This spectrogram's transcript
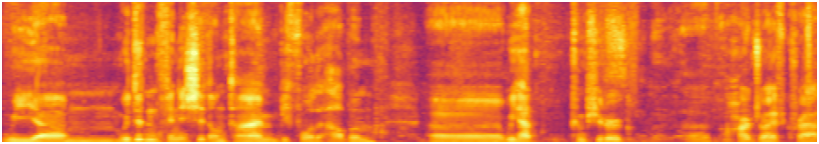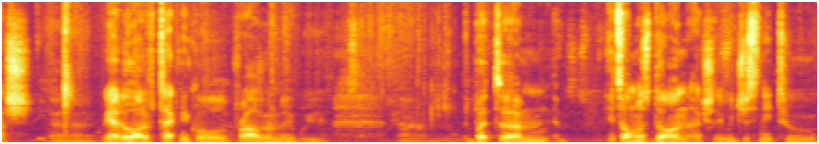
we um, we didn't finish it on time before the album. Uh, we had computer uh, a hard drive crash. Uh, we had a lot of technical problem. uh, We, um, but um, it's almost done. Actually, we just need to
